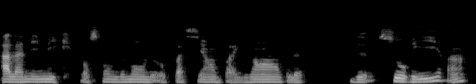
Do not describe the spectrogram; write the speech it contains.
à la mimique. Lorsqu'on demande aux patients, par exemple, de sourire, hein,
